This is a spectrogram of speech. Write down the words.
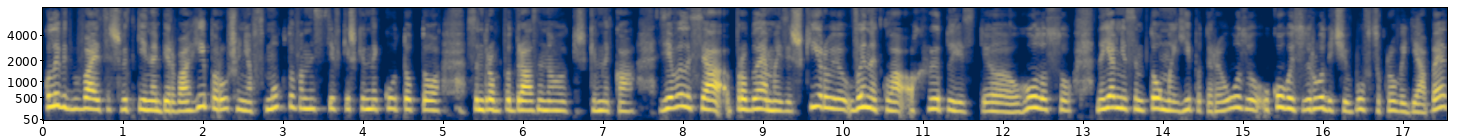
коли відбувається швидкий набір ваги, порушення всмоктуваності в кишківнику, тобто синдром подразненого кишківника, з'явилися проблеми зі шкірою, виникла охриплість е, голосу, наявні симптоми гіпотереозу, у когось з родичів був цукровий діабет,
